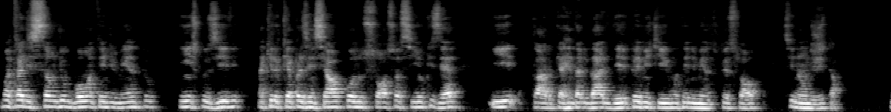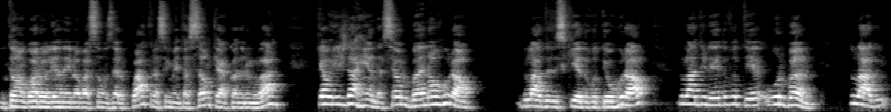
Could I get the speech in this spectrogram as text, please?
uma tradição de um bom atendimento, inclusive naquilo que é presencial, quando o sócio assim o quiser, e claro que a rentabilidade dele permitir um atendimento pessoal, se não digital. Então, agora olhando a inovação 04, a segmentação, que é a quadrangular, que é a origem da renda, se é urbana ou rural. Do lado esquerdo eu vou ter o rural, do lado direito eu vou ter o urbano. Do lado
